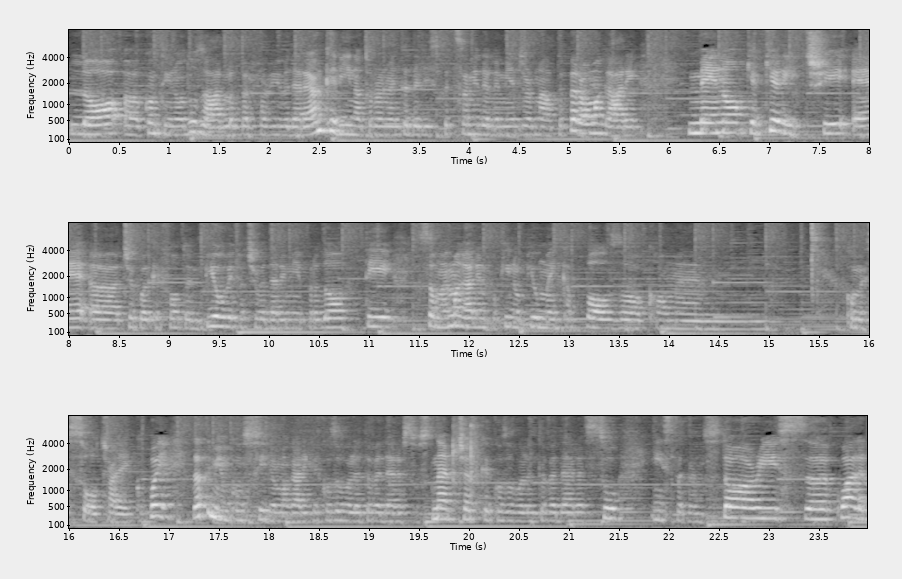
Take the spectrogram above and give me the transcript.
lo uh, continuo ad usarlo per farvi vedere anche lì naturalmente degli spezzoni delle mie giornate, però magari meno chiacchiericci e uh, c'è qualche foto in più, vi faccio vedere i miei prodotti, insomma è magari un pochino più make uposo come come social, ecco. Poi datemi un consiglio magari che cosa volete vedere su Snapchat, che cosa volete vedere su Instagram Stories, quale,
